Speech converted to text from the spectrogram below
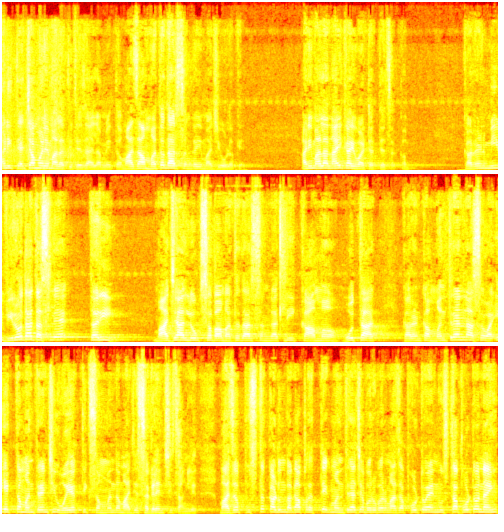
आणि त्याच्यामुळे मला तिथे जायला मिळतं. माझा मतदारसंघ ही माझी ओळख आहे. आणि मला नाही काही वाटत त्याचं कमी. कारण मी विरोधात असले तरी माझ्या लोकसभा मतदारसंघातली कामं होतात. कारण का मंत्र्यांना असं वा एक तर मंत्र्यांची वैयक्तिक संबंध माझे सगळ्यांशी चांगले आहेत. माझं पुस्तक काढून बघा प्रत्येक मंत्र्याच्या बरोबर माझा फोटो आहे नुसता फोटो नाही.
